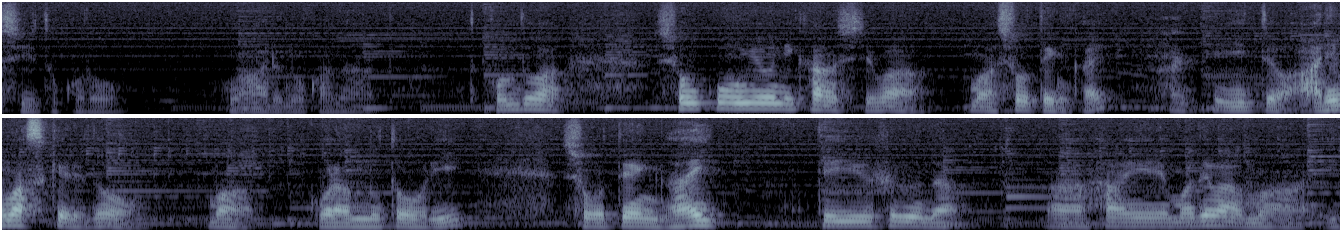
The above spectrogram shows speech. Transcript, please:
しいところがあるのかなと。今度は商工業に関してはまあ商店会はい。にてはありますけれど、まあ、ご覧の通り商店街っていう風なあ繁栄まではまあ行っ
